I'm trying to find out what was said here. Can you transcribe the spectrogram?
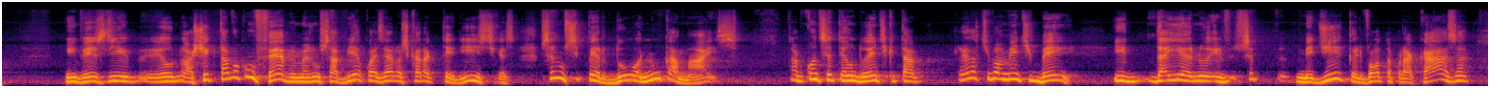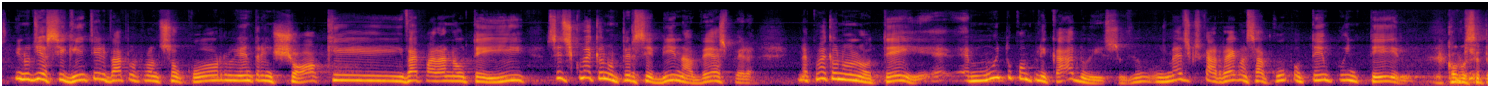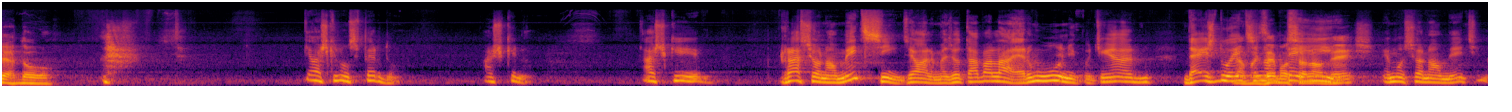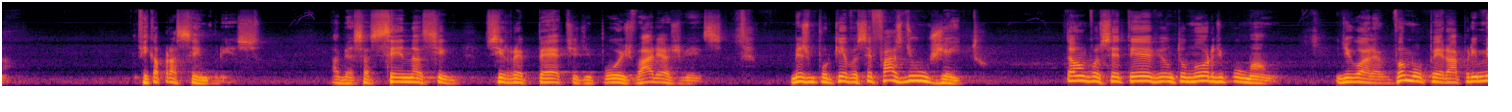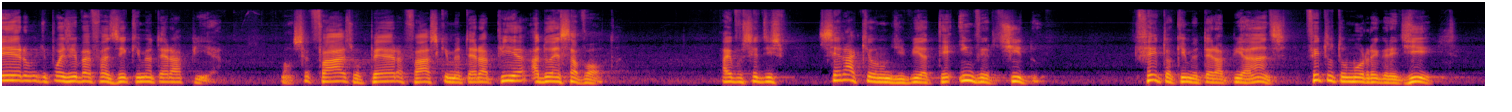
Em vez de. Eu achei que estava com febre, mas não sabia quais eram as características. Você não se perdoa nunca mais. Sabe, quando você tem um doente que está relativamente bem, e daí você medica, ele volta para casa, e no dia seguinte ele vai para o pronto-socorro entra em choque e vai parar na UTI. Você diz, como é que eu não percebi na véspera? Né, como é que eu não notei? É, é muito complicado isso, viu? Os médicos carregam essa culpa o tempo inteiro. E como porque... se perdoam? Eu acho que não se perdoam. Acho que não. Acho que Racionalmente, sim. Dizer, olha, mas eu estava lá, era o único, tinha 10 doentes não, mas emocionalmente... Emocionalmente, não. Fica para sempre isso. Sabe? Essa cena se, se repete depois várias vezes. Mesmo porque você faz de um jeito. Então, você teve um tumor de pulmão. digo, olha, vamos operar primeiro, depois ele vai fazer quimioterapia. Bom, você faz, opera, faz quimioterapia, a doença volta. Aí você diz, será que eu não devia ter invertido? Feito a quimioterapia antes, feito o tumor regredir?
